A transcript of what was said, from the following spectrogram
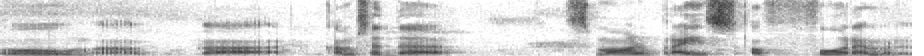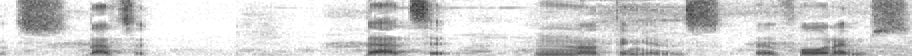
Oh my god. Comes at the small price of 4 emeralds. That's it. That's it. Nothing else. Uh, 4 M's.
